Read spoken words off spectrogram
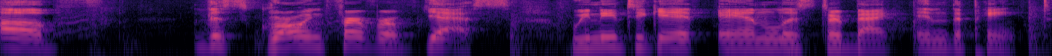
of this growing fervor of yes, we need to get Anne Lister back in the paint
